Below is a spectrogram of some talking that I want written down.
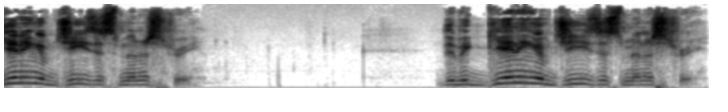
Beginning of Jesus' ministry. The beginning of Jesus' ministry.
